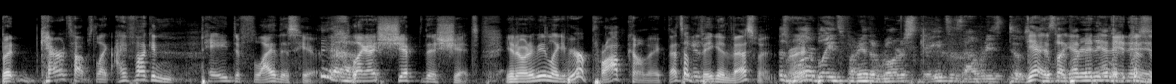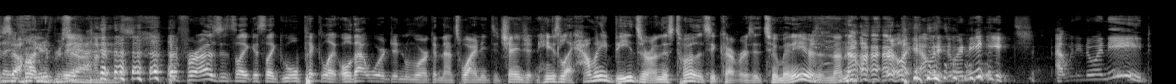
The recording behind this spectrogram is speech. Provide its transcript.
But Carrot Top's like, I fucking paid to fly this here. Yeah. Like I shipped this shit. You know what I mean? Like if you're a prop comic, that's a is- big investment. Is right? rollerblades funnier than roller skates? Is that what he's doing? Yeah, it's like- and then- and then- it Because is 100%. Yeah. But for us, it's like it's like we'll pick like, oh, that word didn't work, and that's why I need to change it. And he's like, how many beads are on this toilet seat cover? Is it too many or is it not enough? We're like, how many do I need? How many do I need?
